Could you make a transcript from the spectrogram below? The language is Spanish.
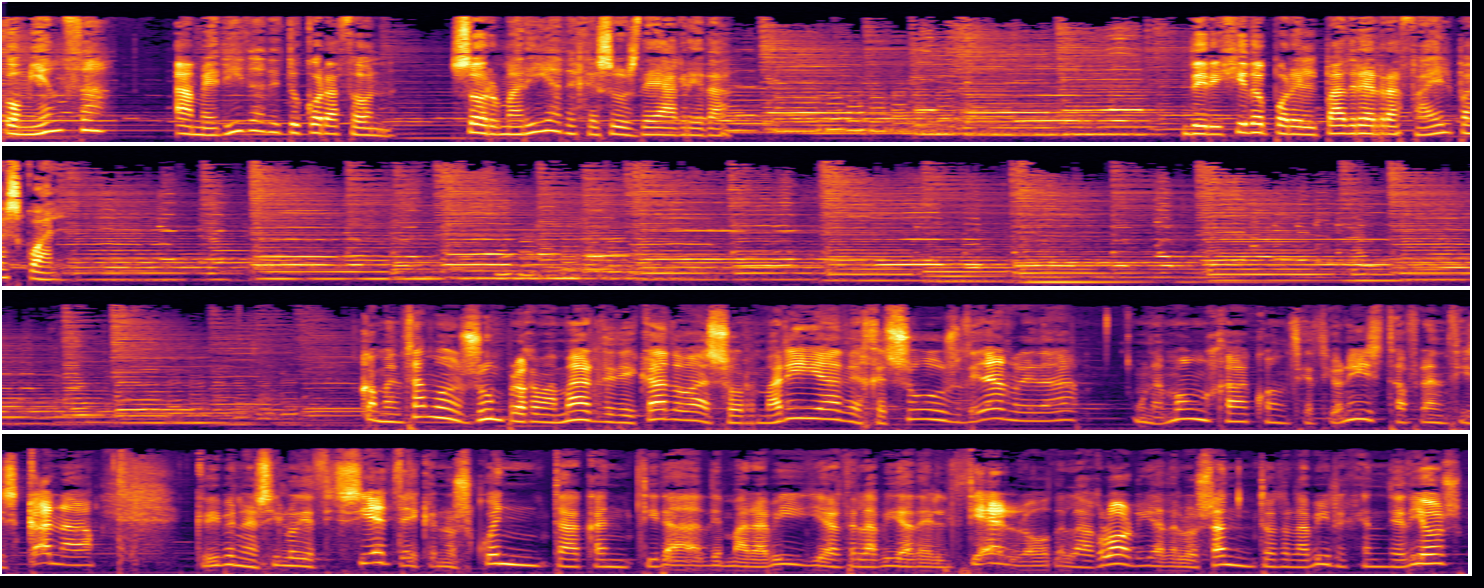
Comienza a medida de tu corazón, Sor María de Jesús de Ágreda. Dirigido por el Padre Rafael Pascual. Comenzamos un programa más dedicado a Sor María de Jesús de Ágreda, una monja concepcionista franciscana que vive en el siglo XVII, que nos cuenta cantidad de maravillas de la vida del cielo, de la gloria de los santos, de la Virgen de Dios,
